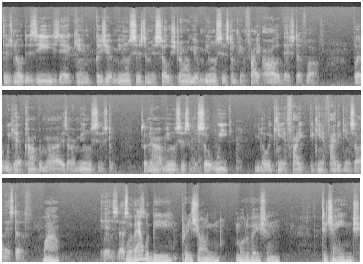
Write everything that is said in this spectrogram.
there's no disease that can because your immune system is so strong your immune system can fight all of that stuff off but we have compromised our immune system so now our immune system is so weak you know it can't fight it can't fight against all that stuff Wow. that's Well, that would be pretty strong motivation to change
